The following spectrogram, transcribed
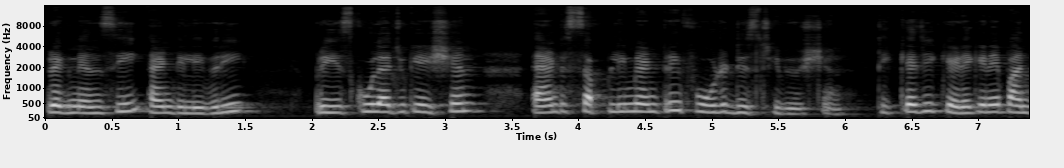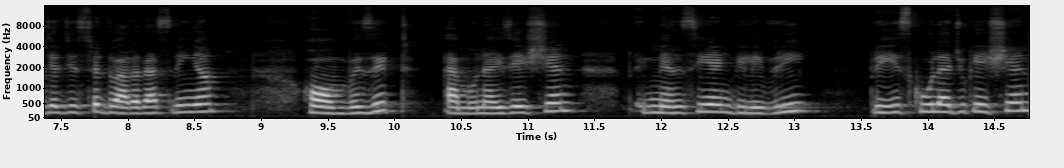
pregnancy and delivery preschool education and supplementary food distribution ਠੀਕ ਹੈ ਜੀ? ਕਿਹੜੇ ਕਿਹੜੇ ਪੰਜ ਰਜਿਸਟਰ ਦੁਬਾਰਾ ਦੱਸ ਰਹੀ ਹਾਂ। Home visit immunisation pregnancy and delivery preschool education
